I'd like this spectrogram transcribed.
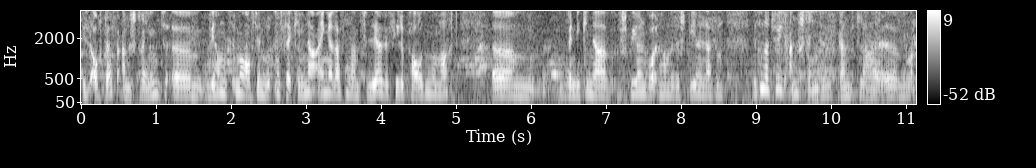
ist auch das anstrengend. Ähm, Wir haben uns immer auf den Rhythmus der Kinder eingelassen, wir haben sehr, sehr viele Pausen gemacht. Ähm, Wenn die Kinder spielen wollten, haben wir sie spielen lassen. Ist natürlich anstrengend, das ist ganz klar. Ähm, Man,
